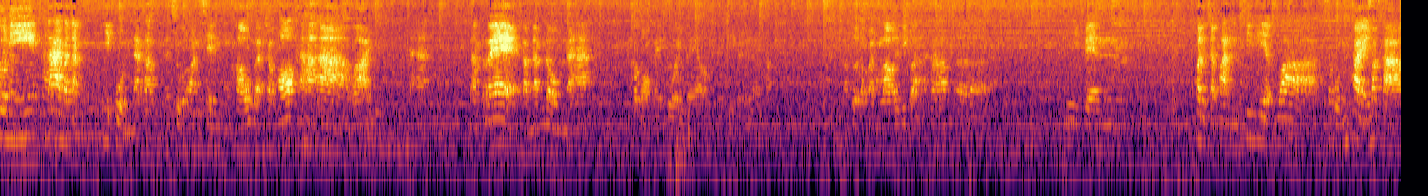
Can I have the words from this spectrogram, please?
ตัวนี้ได้มาจากญี่ปุ่นนะครับเป็นสูตรออนเซ็นของเขาแบบเฉพาะนะฮะอ่าว่าอยู่นะฮะน้ำแร่กับน้ำนมนะฮะก็บอกในตัวอยู่แล้วไม่ไม่เป็นไรครับมา ตัวต่อไปของเราเลยดีกว่านะครับเอ่อนี่เป็นผลิตภัณฑ์ที่เรียกว่าสมุนไพรมะขาม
